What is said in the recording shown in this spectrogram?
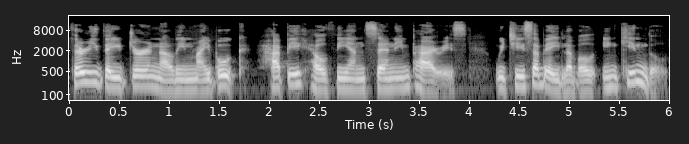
30 day journal in my book, Happy, Healthy, and Zen in Paris, which is available in Kindle.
